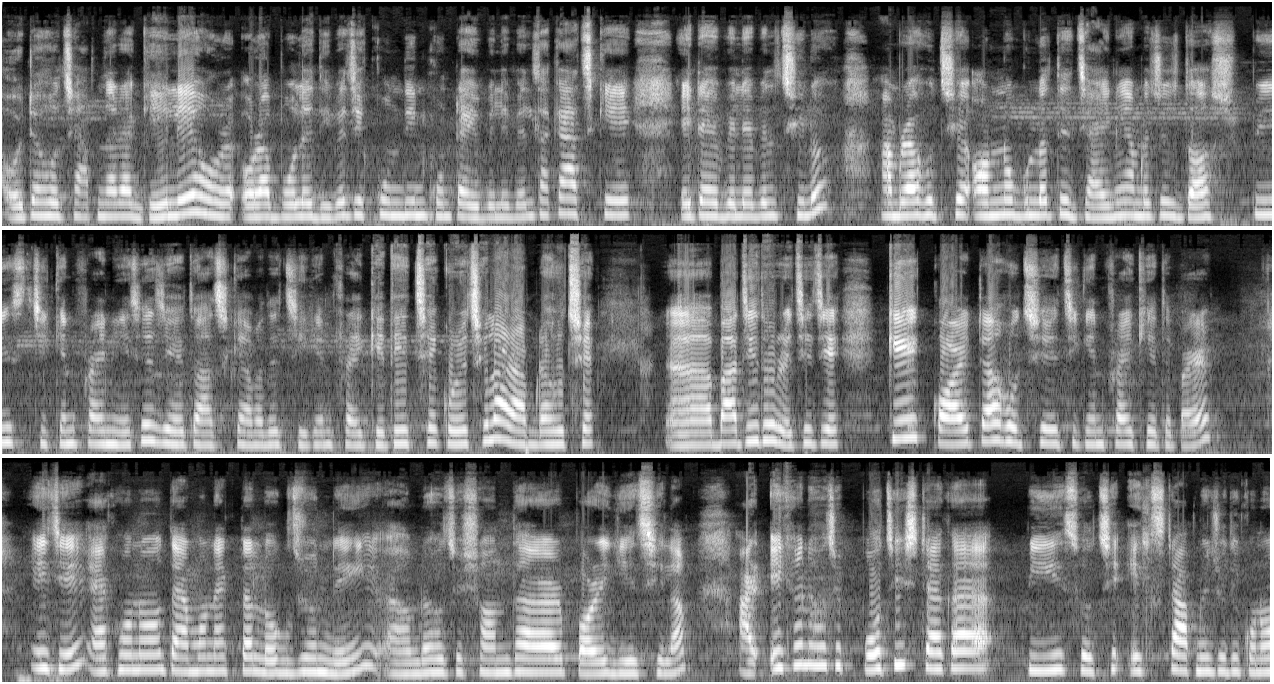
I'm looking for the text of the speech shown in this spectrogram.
ওইটা হচ্ছে আপনারা গেলে ওরা- বলে দিবে যে কোন দিন কোনটা অ্যাভেলেবেল থাকে। আজকে এটা অ্যাভেলেবেল ছিল। আমরা হচ্ছে অন্যগুলোতে যাইনি। আমরা জাস্ট দশ পিস চিকেন ফ্রাই নিয়েছি। যেহেতু আজকে আমাদের চিকেন ফ্রাই খেতে ইচ্ছে করেছিল। আর আমরা হচ্ছে বাজি ধরেছি যে কে কয়টা হচ্ছে চিকেন ফ্রাই খেতে পারে। এই যে এখনও তেমন একটা লোকজন নেই, আমরা হচ্ছে সন্ধ্যার পরে গিয়েছিলাম। আর এখানে হচ্ছে পঁচিশ টাকা পিস হচ্ছে এক্সট্রা আপনি যদি কোনো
